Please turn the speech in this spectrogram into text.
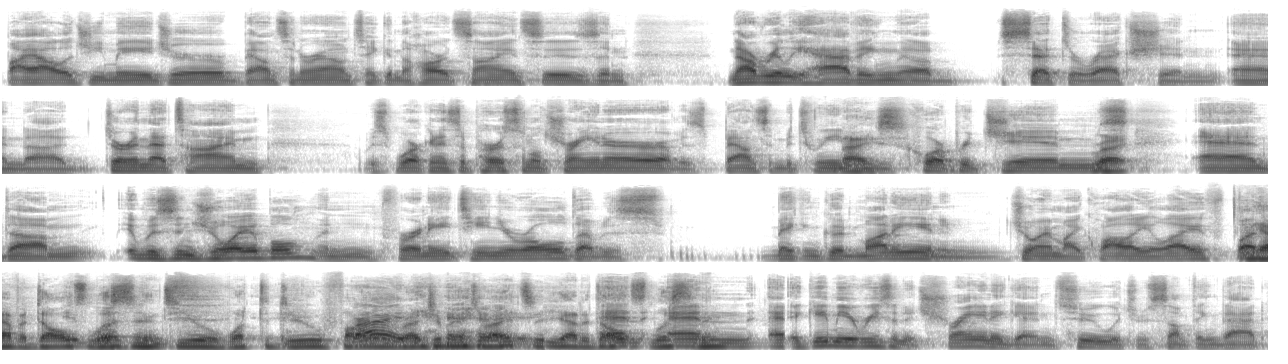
biology major, bouncing around, taking the hard sciences, and not really having a set direction. And uh, during that time, I was working as a personal trainer. I was bouncing between Nice. corporate gyms, Right. and um, it was enjoyable. And for an 18 year old, I was making good money and enjoying my quality of life. But You have adults listening to you what to do, following regimens, right? So you got adults and, listening. And, and it gave me a reason to train again too, which was something that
